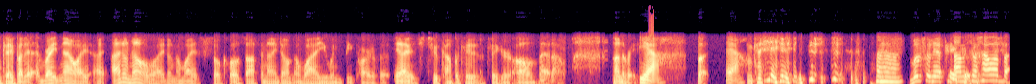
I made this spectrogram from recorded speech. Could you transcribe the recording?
Okay, but uh, right now I, I I don't know. I don't know why it's so close off, and I don't know why you wouldn't be part of it. Yeah, it's too complicated to figure all of that out on the radio. Yeah. But- yeah. Okay. Uh, Look for that paper. um. So how about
